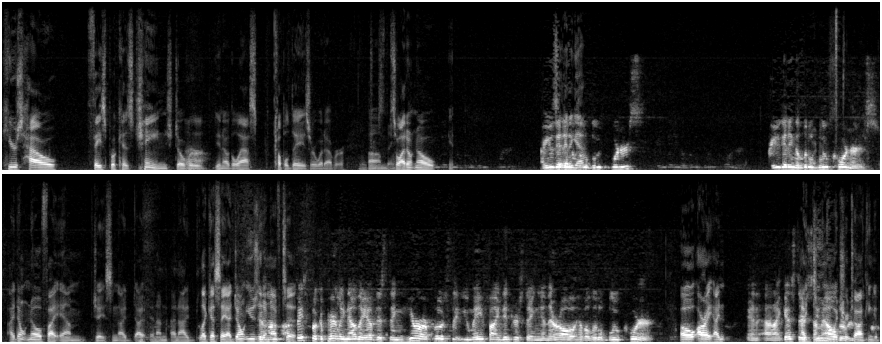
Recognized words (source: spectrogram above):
"Here's how Facebook has changed over Ah. you know the last couple days or whatever." Um, Interesting. so I don't know. Are you Say getting the again? little blue corners? Are you getting the little blue corners? I don't know if I am, Jason. I, I and I'm and I like I say I don't use it Because on, enough on to. Facebook, apparently now they have this thing. Here are posts that you may find interesting, and they all have a little blue corner. Oh, all right. I, And, and I guess there's I there's do know what you're talking about,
